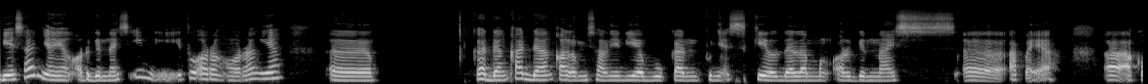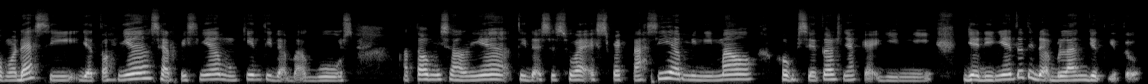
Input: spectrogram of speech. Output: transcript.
biasanya yang organize ini, itu orang-orang yang, eee, kadang-kadang kalau misalnya dia bukan punya skill dalam mengorganize, eee, apa ya, eee, akomodasi, jatuhnya servisnya mungkin tidak bagus, atau misalnya tidak sesuai ekspektasi ya minimal homestay harusnya kayak gini. Jadinya itu tidak berlanjut gitu.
